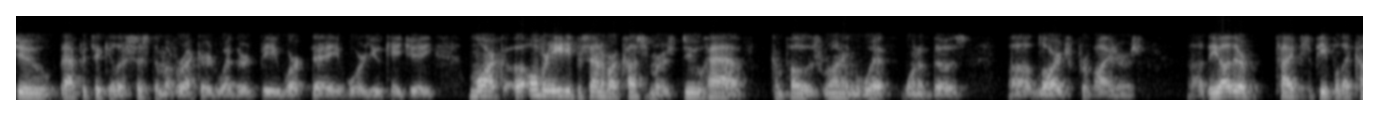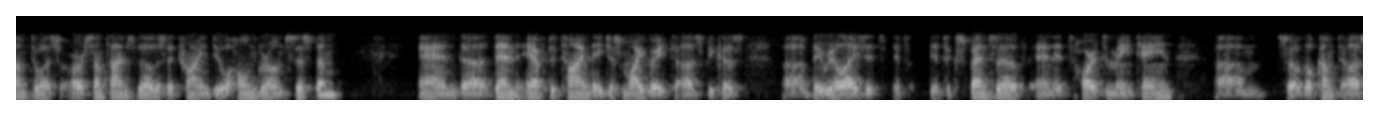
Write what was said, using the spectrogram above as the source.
to that particular system of record, whether it be Workday or UKG. Mark, uh, over 80% of our customers do have Compose running with one of those uh, large providers. Uh, the other types of people that come to us are sometimes those that try and do a homegrown system, and uh, then after time they just migrate to us because uh, they realize it's it's it's expensive and it's hard to maintain. Um, so they'll come to us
